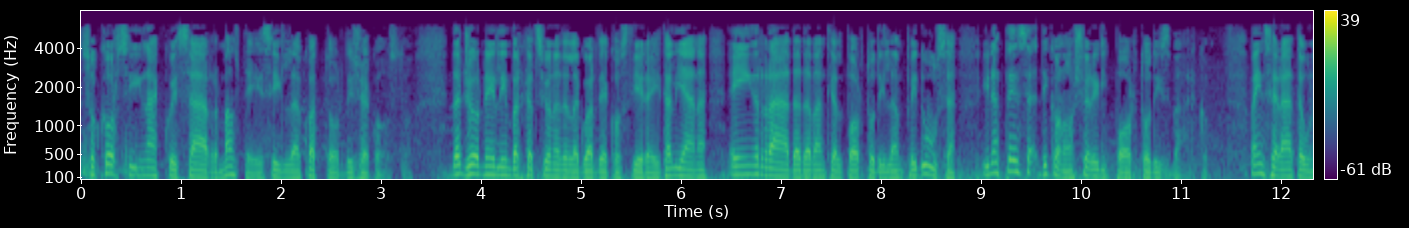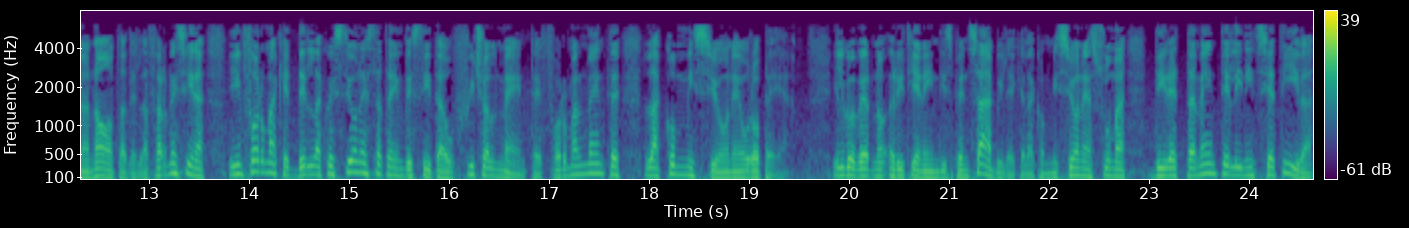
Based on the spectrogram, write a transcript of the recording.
soccorsi in acque SAR maltesi il 14 agosto. Da giorni l'imbarcazione della Guardia Costiera italiana è in rada davanti al porto di Lampedusa, in attesa di conoscere il porto di sbarco. Ma in serata una nota della Farnesina informa che della questione è stata investita ufficialmente e formalmente la Commissione europea. Il governo ritiene indispensabile che la Commissione assuma direttamente l'iniziativa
